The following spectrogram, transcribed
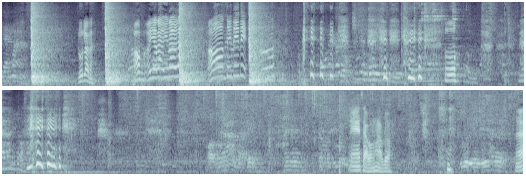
แกงมากรุดแล้วนะเอาเอาอีกแล้วอีกแล้วอีกแล้วเอาตีตีตีโอ้แม่สาวของหาบด้วยฮะ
